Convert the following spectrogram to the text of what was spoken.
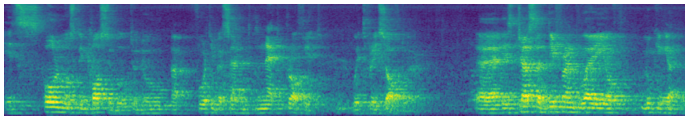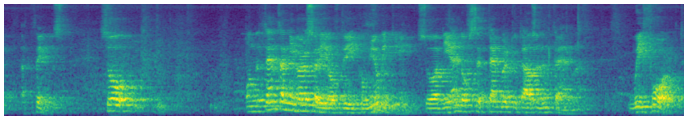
it's almost impossible to do a 40% net profit with free software. Uh, it's just a different way of looking at, at things. So, on the 10th anniversary of the community, so at the end of September 2010, we forked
